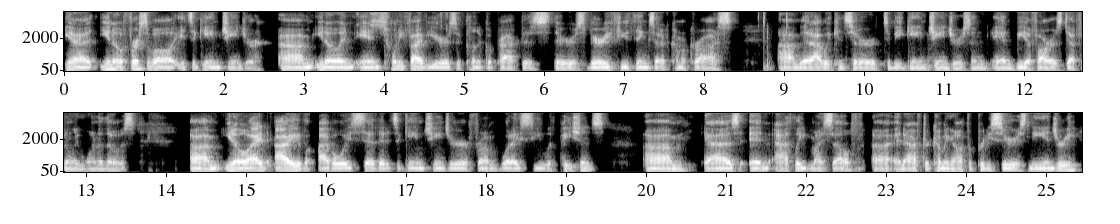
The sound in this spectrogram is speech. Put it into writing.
yeah. You know, first of all, it's a game changer. Um, you know, in in 25 years of clinical practice, there's very few things that I've come across um, that I would consider to be game changers, and and BFR is definitely one of those. Um, you know, I I've I've always said that it's a game changer from what I see with patients um, as an athlete myself, uh, and after coming off a pretty serious knee injury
